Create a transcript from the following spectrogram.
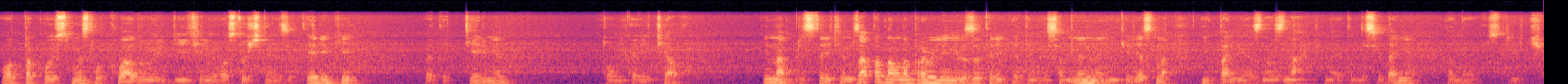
Вот такой смысл вкладывают деятели восточной эзотерики в этот термин «тонкое тело». И нам, представителям западного направления в эзотерике, это, несомненно, интересно и полезно знать. На этом до свидания, до новых встреч.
